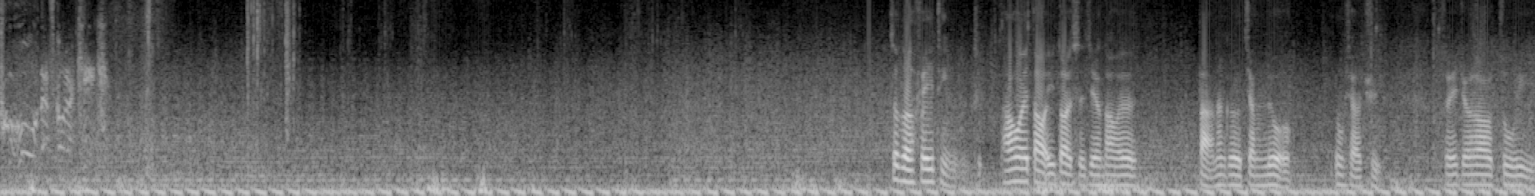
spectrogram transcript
Ooh, that's got a kick! 这个飞艇，它会到一段时间，它会把那个降落用下去。 所以就要注意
